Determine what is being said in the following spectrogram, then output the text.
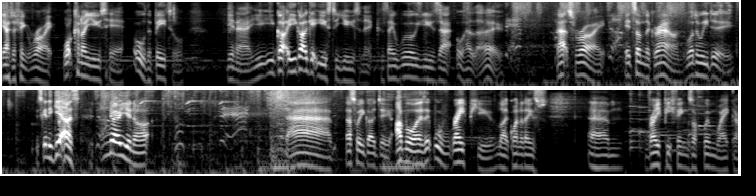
have to think, right, what can I use here? Oh, the beetle. You know, you you got you got to get used to using it because they will use that. Oh, hello. That's right. It's on the ground. What do we do? It's gonna get us. No, you're not. Stab. That's what you gotta do. Otherwise, it will rape you like one of those um, rapey things off Wind Waker.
